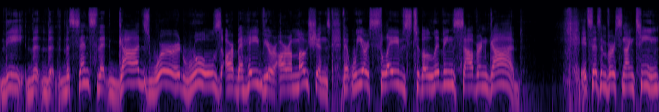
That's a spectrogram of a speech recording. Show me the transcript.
the, the, the, the sense that God's word rules our behavior, our emotions, that we are slaves to the living sovereign God. It says in verse 19,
